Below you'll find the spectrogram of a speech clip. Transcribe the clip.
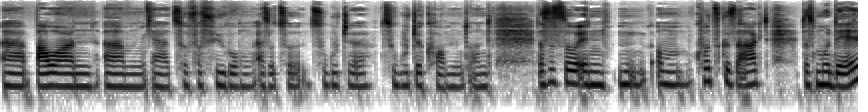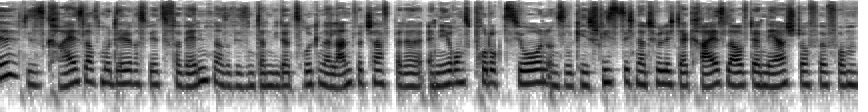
äh, Bauern ähm, ja, zur Verfügung, also zu, zugute, zugute kommt. Und das ist so in, um kurz gesagt, das Modell, dieses Kreislaufmodell, was wir jetzt verwenden. Also wir sind dann wieder zurück in der Landwirtschaft bei der Ernährungsproduktion und so schließt sich natürlich der Kreislauf der Nährstoffe vom,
